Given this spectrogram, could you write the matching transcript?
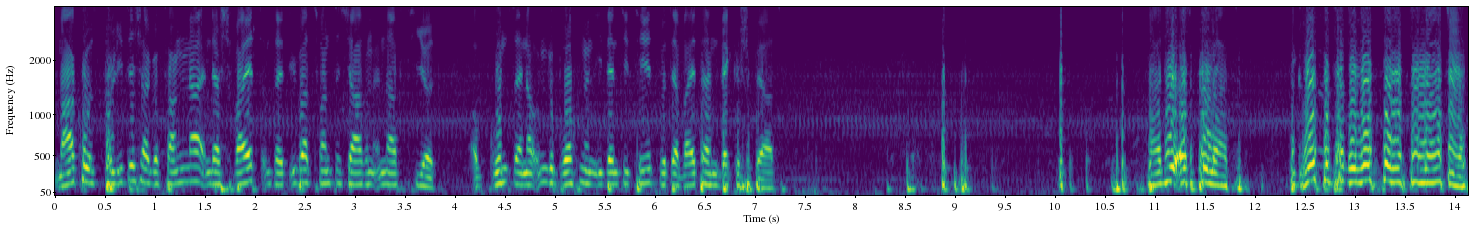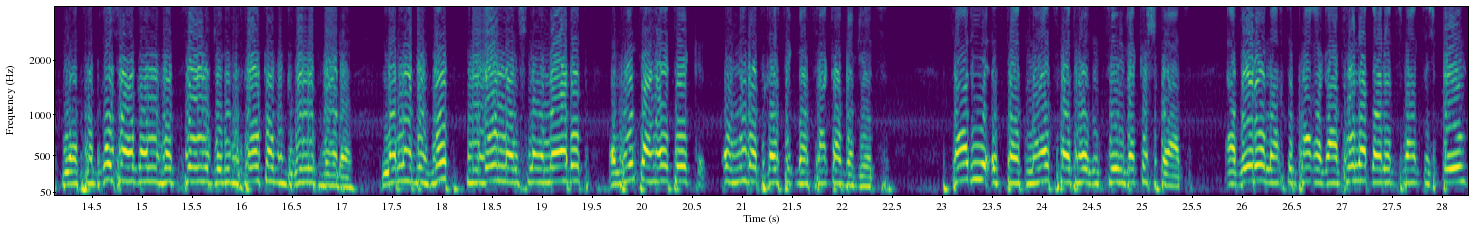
Marco ist politischer Gefangener in der Schweiz und seit über 20 Jahren inhaftiert. Aufgrund seiner ungebrochenen Identität wird er weiterhin weggesperrt. Sadi Ospulat. Die größte Terroristin ist die NATO, die als Verbrecherorganisation gegen die Völker gegründet wurde, Länder besetzt, Millionen Menschen ermordet und hinterhältig und niederträchtig Massaker begeht. Sadi ist seit Mai 2010 weggesperrt. Er wurde nach dem Paragraph 129b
